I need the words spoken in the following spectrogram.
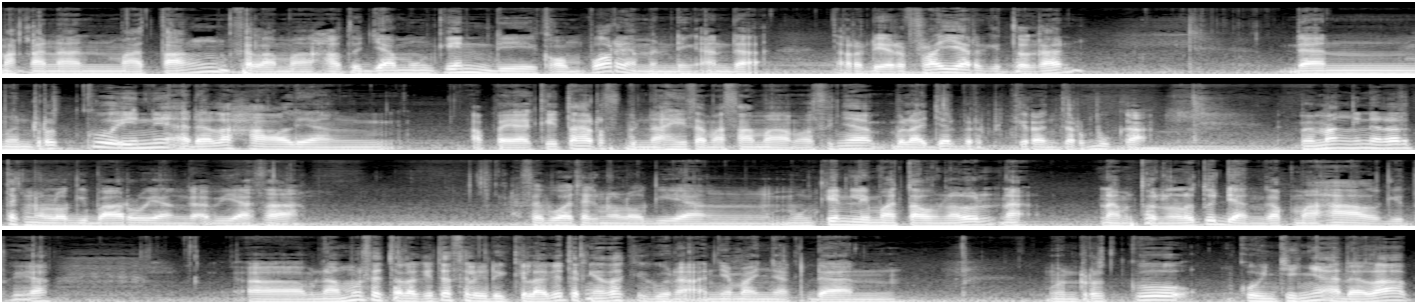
makanan matang selama satu jam mungkin di kompor ya mending Anda taruh di air fryer gitu kan. Dan menurutku ini adalah hal yang apa ya kita harus benahi sama-sama. Maksudnya belajar berpikiran terbuka. Memang ini adalah teknologi baru yang nggak biasa. Sebuah teknologi yang mungkin lima tahun lalu enam tahun lalu tuh dianggap mahal gitu ya Um, namun setelah kita selidiki lagi ternyata kegunaannya banyak dan menurutku kuncinya adalah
